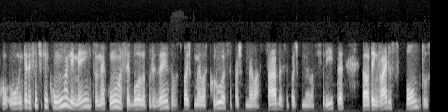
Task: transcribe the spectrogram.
O interessante é que com um alimento, né? Com uma cebola, por exemplo, você pode comer ela crua, você pode comer ela assada, você pode comer ela frita. Ela tem vários pontos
